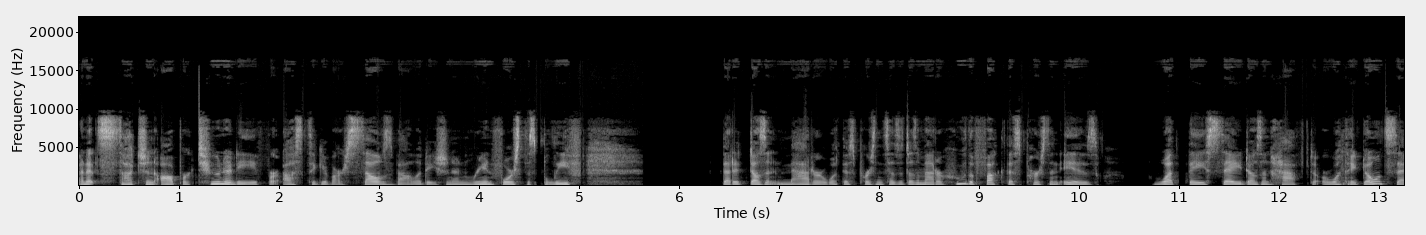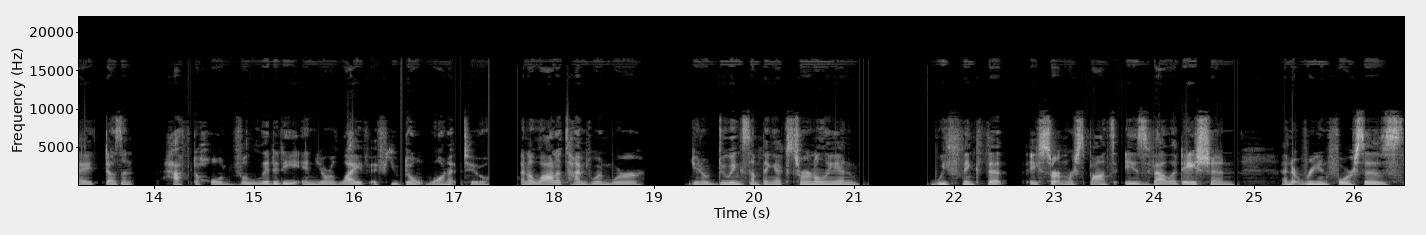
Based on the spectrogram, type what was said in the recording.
And it's such an opportunity for us to give ourselves validation and reinforce this belief that it doesn't matter what this person says. It doesn't matter who the fuck this person is. What they say doesn't have to, or what they don't say doesn't have to hold validity in your life if you don't want it to. And a lot of times when we're, you know, doing something externally and we think that a certain response is validation, and it reinforces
